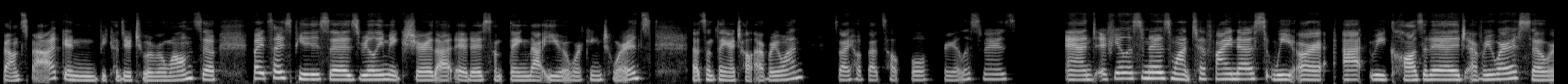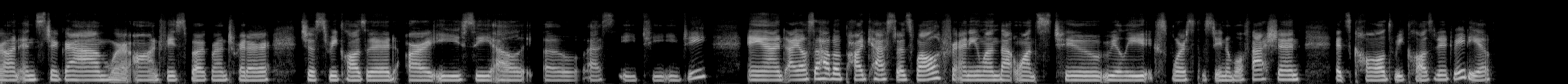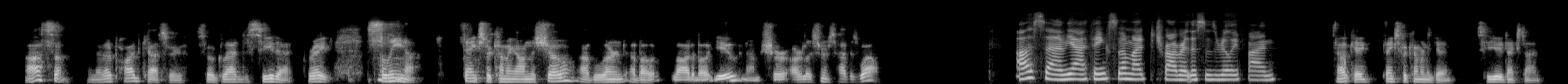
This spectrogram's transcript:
bounce back and because you're too overwhelmed. So bite-sized pieces, really make sure that it is something that you are working towards. That's something I tell everyone. So I hope that's helpful for your listeners. And if your listeners want to find us, we are at Recloseted everywhere. So we're on Instagram, we're on Facebook, we're on Twitter, just Recloseted, R E C L O S E T E D. And I also have a podcast as well for anyone that wants to really explore sustainable fashion. It's called Recloseted Radio. Awesome. Another podcaster. So glad to see that. Great. Selena, thanks for coming on the show. I've learned about a lot about you, and I'm sure our listeners have as well. Awesome. Yeah. Thanks so much, Robert. This was really fun. Okay. Thanks for coming again. See you next time.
